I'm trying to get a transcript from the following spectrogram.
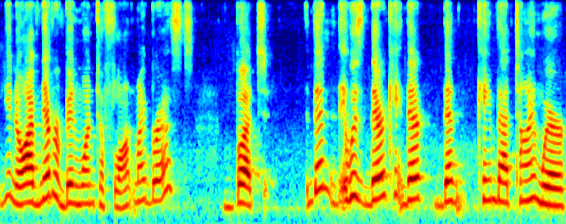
you know, I've never been one to flaunt my breasts, but then it was there came there then came that time where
